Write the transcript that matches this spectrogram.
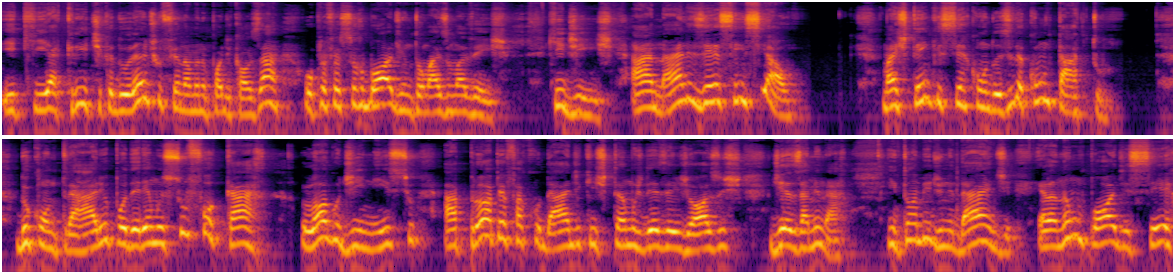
e que a crítica durante o fenômeno pode causar, o professor Boddington, mais uma vez, que diz: a análise é essencial, mas tem que ser conduzida com tato. Do contrário, poderemos sufocar logo de início a própria faculdade que estamos desejosos de examinar. Então a mediunidade, ela não pode ser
